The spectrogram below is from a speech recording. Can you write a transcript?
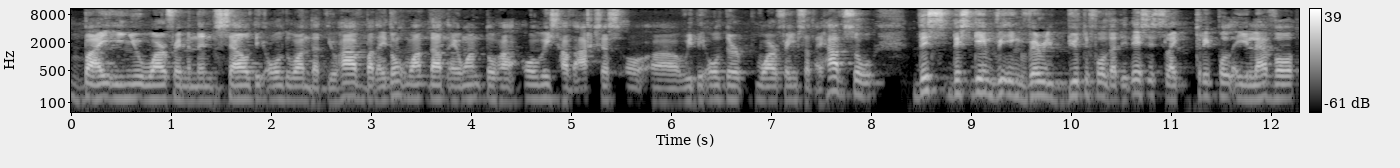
buy a new warframe and then sell the old one that you have but i don't want that. I want to ha- always have access uh, with the older warframes that i have. So this this game being very beautiful that it is it's like triple a level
